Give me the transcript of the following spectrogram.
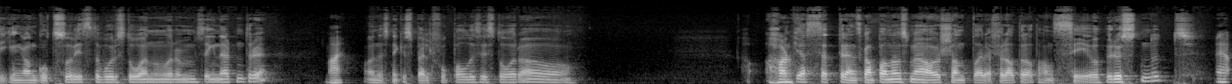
ikke engang Godset visste hvor sto hen når de signerte den, tror jeg. Nei. Har nesten ikke spilt fotball de siste åra. Og Har han ikke jeg sett treningskampene men jeg har skjønt av referater at han ser jo rusten ut. ja.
